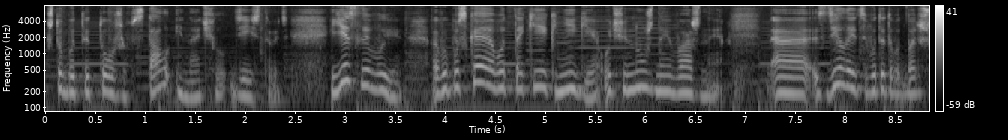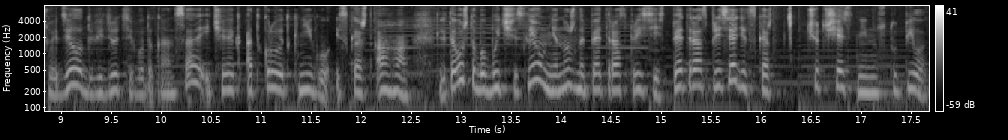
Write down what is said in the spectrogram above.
чтобы ты тоже встал и начал действовать. Если вы, выпуская вот такие книги, очень нужные и важные, э, сделаете вот это вот большое дело, доведете его до конца, и человек откроет книгу и скажет, ага, для того, чтобы быть счастливым, мне нужно пять раз присесть. Пять раз присядет, скажет, что-то счастье не наступило.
